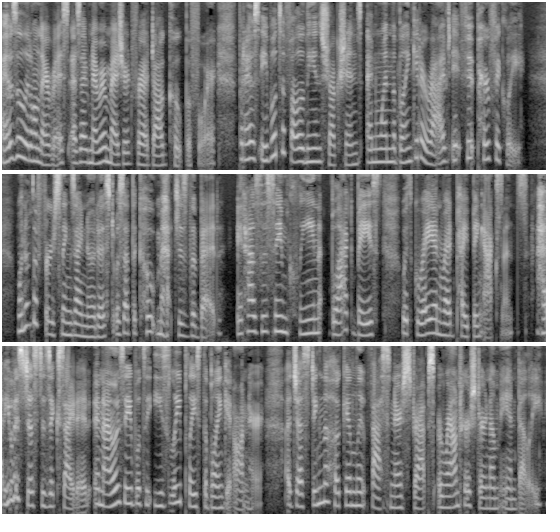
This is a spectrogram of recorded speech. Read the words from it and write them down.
I was a little nervous as I've never measured for a dog coat before, but I was able to follow the instructions, and when the blanket arrived, it fit perfectly. One of the first things I noticed was that the coat matches the bed. It has the same clean, black base with gray and red piping accents. Addie was just as excited, and I was able to easily place the blanket on her, adjusting the hook and loop fastener straps around her sternum and belly.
